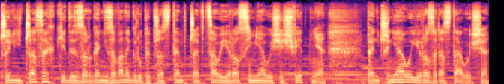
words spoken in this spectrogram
czyli czasach, kiedy zorganizowane grupy przestępcze w całej Rosji miały się świetnie, pęczniały i rozrastały się,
